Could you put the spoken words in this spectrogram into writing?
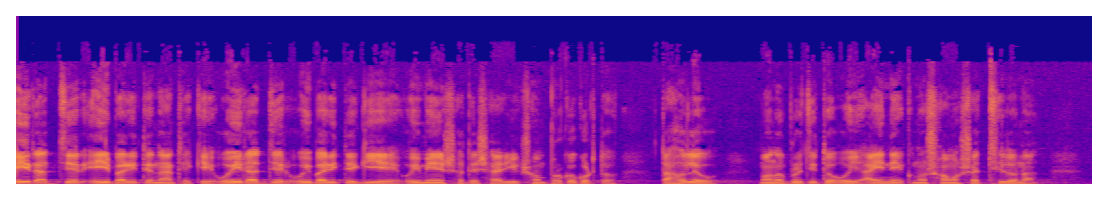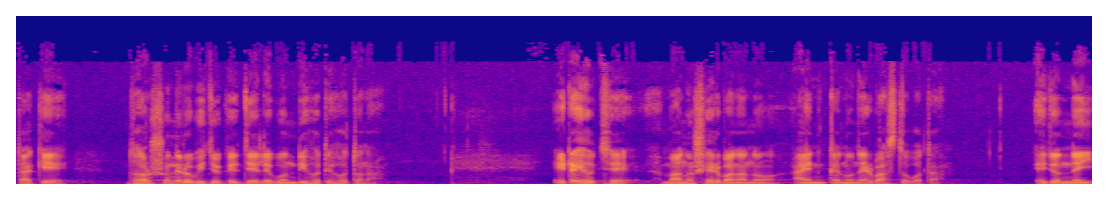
এই রাজ্যের এই বাড়িতে না থেকে ওই রাজ্যের ওই বাড়িতে গিয়ে ওই মেয়ের সাথে শারীরিক সম্পর্ক করত, তাহলেও মানবরচিত ওই আইনে কোনো সমস্যা ছিল না। তাকে ধর্ষণের অভিযোগে জেলে বন্দি হতে হতো না। এটাই হচ্ছে মানুষের বানানো আইন কানুনের বাস্তবতা। এজন্যই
